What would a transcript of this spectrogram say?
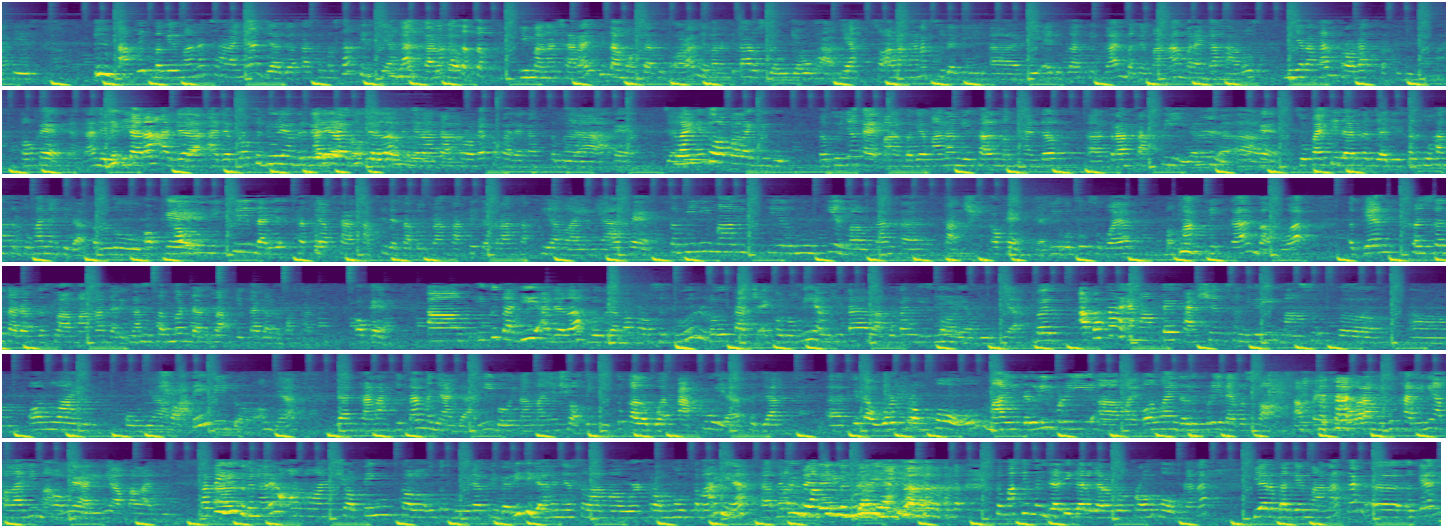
Habis. Tapi bagaimana caranya jaga customer service ya kan? Hmm, Karena betul. tetap gimana caranya kita mau service orang, gimana kita harus jauh-jauhan. Ya. So anak-anak sudah di, uh, diedukasikan bagaimana mereka harus menyerahkan produk seperti gimana. Oke, Ya kan? Jadi, Jadi- sekarang ada Ya. ada prosedur yang berbeda Ada ya prosedur dalam menyerahkan produk kepada customer. Ya. Oke. Jadi- Selain itu apa lagi Bu? Tentunya kayak ma- bagaimana misal menghandle uh, transaksi ya, Hmm, ya, uh, oke. supaya tidak terjadi sentuhan-sentuhan yang tidak perlu. Oke. How do we clean dari setiap transaksi dari satu transaksi ke transaksi yang lainnya. Oke. Seminimalisir mungkin melakukan uh, touch. Oke. Jadi untuk supaya memastikan bahwa again concern terhadap keselamatan dari Hmm. customer dan staff kita dan rumah sakit. Oke. Um, itu tadi adalah beberapa prosedur low touch ekonomi yang kita lakukan di store Hmm. ya Bu. Ya. But apakah MAP Fashion sendiri masuk ke um, online Oh ya, Shopping? pasti dong ya. Dan karena kita menyadari bahwa namanya shopping itu kalau buat aku ya sejak uh, kita work from home, my delivery, uh, my online delivery never stop. Sampai semua orang bingung hari ini apalagi, mami Oke. hari ini apalagi. Tapi ini sebenarnya online shopping kalau untuk Bu Ira pribadi tidak hanya selama work from home kemarin ya, Uh, tapi semakin menjadi ya. semakin menjadi gara-gara work from home karena biar bagaimana kan uh, again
